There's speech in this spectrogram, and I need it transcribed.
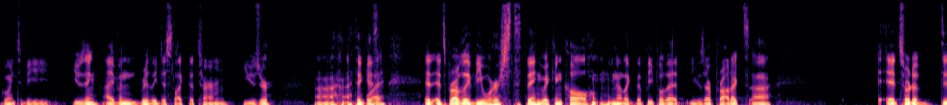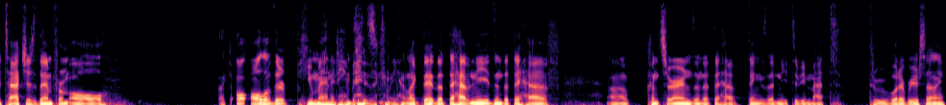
going to be using. I even really dislike the term user. Uh, I think Why? it's it, it's probably the worst thing we can call you know like the people that use our products. Uh, it sort of detaches them from all like all, all of their humanity basically. Like they, that they have needs and that they have uh, concerns and that they have things that need to be met through whatever you're selling.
